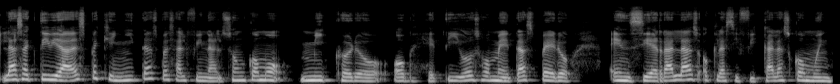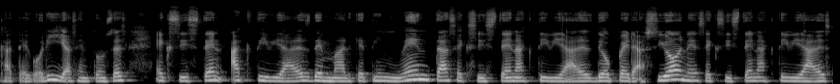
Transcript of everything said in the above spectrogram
las actividades pequeñitas, pues al final son como micro objetivos o metas, pero enciérralas o clasifícalas como en categorías. Entonces, existen actividades de marketing y ventas, existen actividades de operaciones, existen actividades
